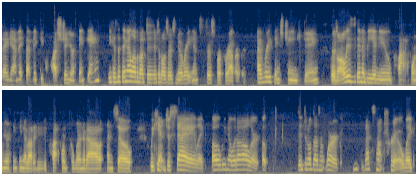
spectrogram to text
dynamic that make you question your thinking. Because the thing I love about digital is there's no right answers for forever. Everything's changing. There's always going to be a new platform you're thinking about, a new platform to learn about. And so we can't just say like, oh, we know it all or oh, digital doesn't work. That's not true. Like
